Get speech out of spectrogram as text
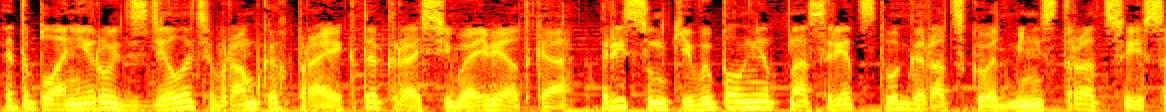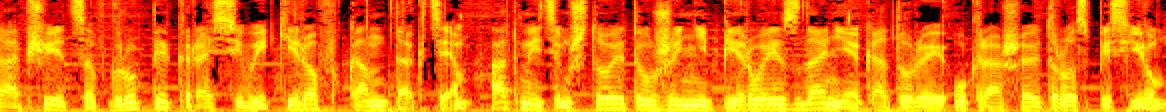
Это планируют сделать в рамках проекта «Красивая вятка». Рисунки выполнят на средства городской администрации, сообщается в группе «Красивый Киров ВКонтакте». Отметим, что это уже не первое здание, которое украшают росписью.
